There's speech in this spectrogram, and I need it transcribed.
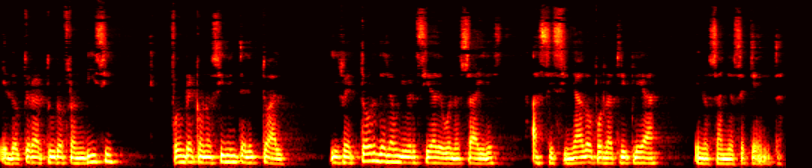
el doctor Arturo Frondizi, fue un reconocido intelectual y rector de la Universidad de Buenos Aires, asesinado por la AAA en los años 70.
